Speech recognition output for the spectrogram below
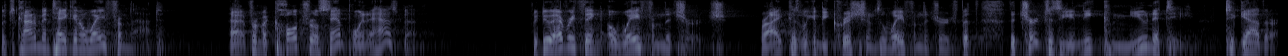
It's kind of been taken away from that. Uh, from a cultural standpoint, it has been. We do everything away from the church, right? Because we can be Christians away from the church. But the church is a unique community together.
